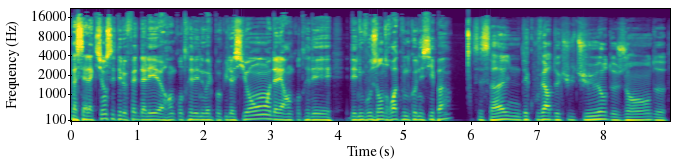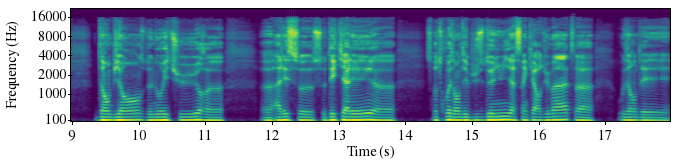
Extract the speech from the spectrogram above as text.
Passer à l'action, c'était le fait d'aller rencontrer des nouvelles populations, d'aller rencontrer des, des nouveaux endroits que vous ne connaissiez pas? C'est ça, une découverte de culture, de gens, de d'ambiance, de nourriture, euh, euh, aller se, se décaler, euh, se retrouver dans des bus de nuit à 5 heures du mat ou dans des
